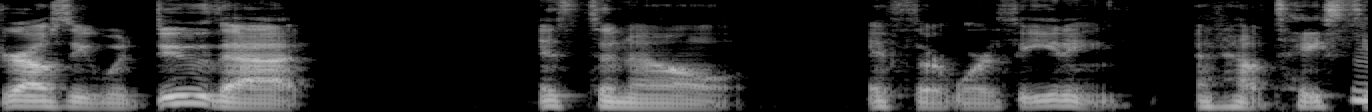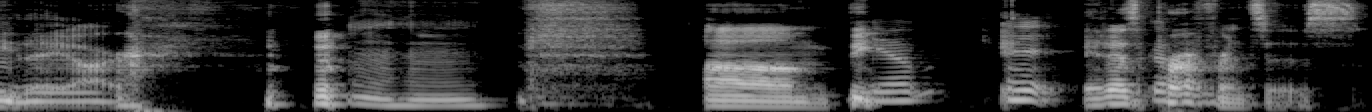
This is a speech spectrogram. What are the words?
Drowzee would do that is to know if they're worth eating and how tasty they Mhm. are. hmm um, be- Yep. it, it has go ahead. preferences.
